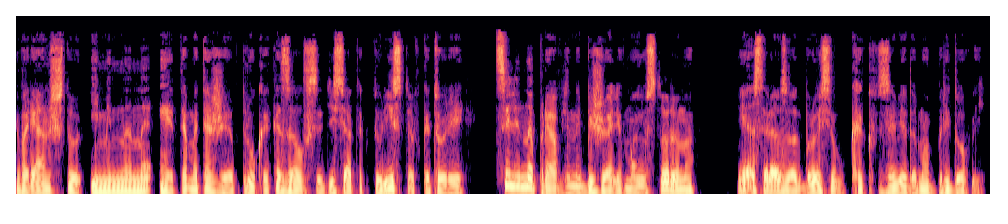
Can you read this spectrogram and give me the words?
Вариант, что именно на этом этаже вдруг оказался десяток туристов, которые целенаправленно бежали в мою сторону, я сразу отбросил как заведомо бредовый.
